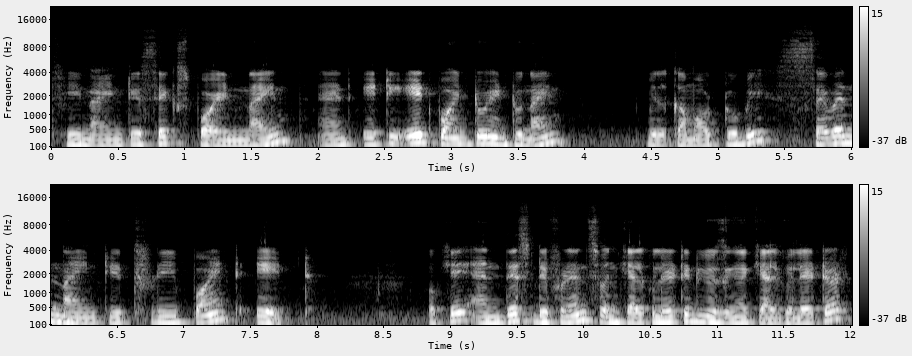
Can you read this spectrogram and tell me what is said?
396.9 and 88.2 into 9 will come out to be 793.8 okay and this difference when calculated using a calculator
